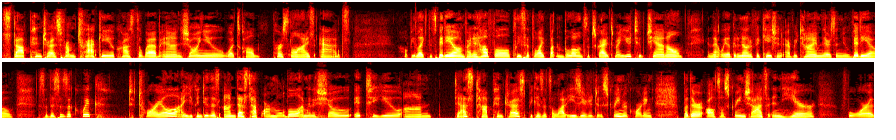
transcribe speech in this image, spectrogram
stop Pinterest from tracking you across the web and showing you what's called personalized ads. Hope you like this video and find it helpful. Please hit the like button below and subscribe to my YouTube channel and that way you'll get a notification every time there's a new video. So this is a quick tutorial. You can do this on desktop or mobile. I'm going to show it to you on desktop Pinterest because it's a lot easier to do a screen recording, but there are also screenshots in here for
